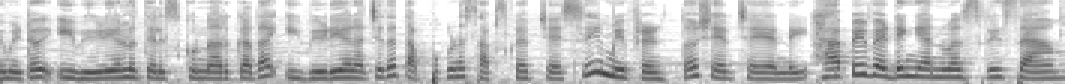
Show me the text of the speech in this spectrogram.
ఏమిటో ఈ వీడియోలో తెలుసుకున్నారు కదా. ఈ వీడియో నచ్చితే తప్పకుండా సబ్స్క్రైబ్ చేసి మీ ఫ్రెండ్స్తో షేర్ చేయండి. Happy wedding anniversary Sam.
